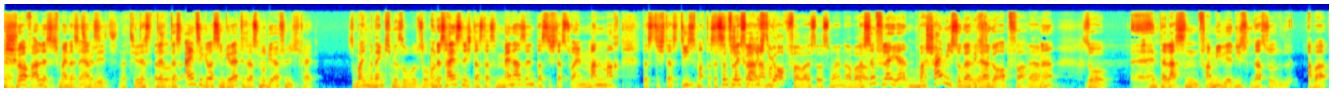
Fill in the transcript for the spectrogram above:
ich schwör auf alles, ich meine das ernst. natürlich, natürlich. Das, also, das, das Einzige, was ihn gerettet hat, ist nur die Öffentlichkeit. So manchmal denke ich mir so, so Und das heißt nicht, dass das Männer sind, dass sich das zu einem Mann macht, dass dich das dies macht, dass das sind vielleicht so gerader richtige macht. Opfer, weißt du, was ich meine? Aber Das sind vielleicht, ja, wahrscheinlich sogar richtige Ja. Opfer. Ja. Ne? So, äh, hinterlassen, Familie, dies und das, so. Aber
